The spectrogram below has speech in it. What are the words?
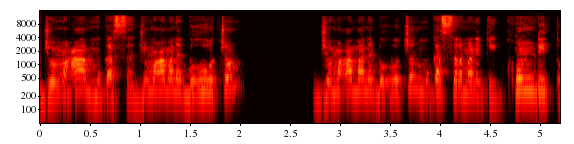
জমা, মুকাস্সার। জমা মানে বহুবচন। জমা মানে বহুবচন, মুকাস্সার মানে কি? খণ্ডিত।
